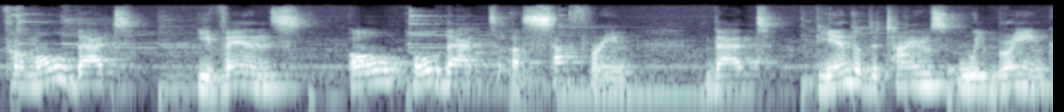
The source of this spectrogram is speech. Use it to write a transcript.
from all that events all, all that uh, suffering that the end of the times will bring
